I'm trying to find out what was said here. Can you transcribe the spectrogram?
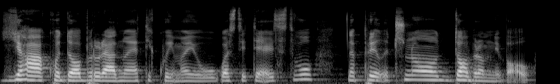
jako dobru radnu etiku imaju u gostiteljstvu na prilično dobrom nivou.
